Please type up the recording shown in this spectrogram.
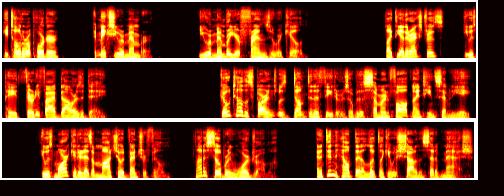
He told a reporter, It makes you remember. You remember your friends who were killed. Like the other extras, he was paid $35 a day. Go Tell the Spartans was dumped into theaters over the summer and fall of 1978. It was marketed as a macho adventure film, not a sobering war drama. And it didn't help that it looked like it was shot on the set of MASH.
